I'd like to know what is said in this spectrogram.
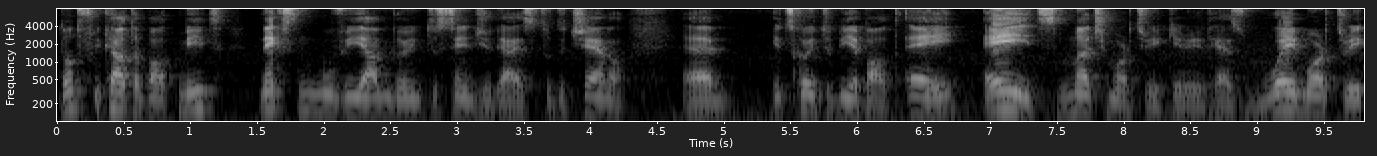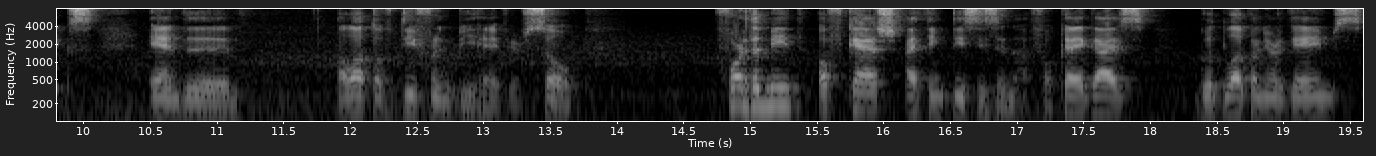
don't freak out about mid next movie I'm going to send you guys to the channel um, it's going to be about A. A it's much more trickier it has way more tricks and uh, a lot of different behaviors. So for the mid of Cache I think this is enough okay guys? Good luck on your games.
